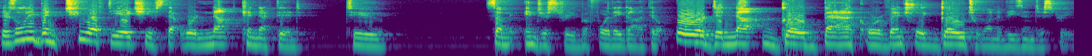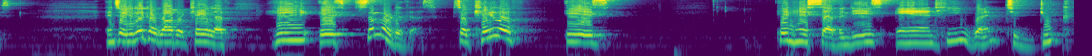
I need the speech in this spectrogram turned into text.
there's only been two FDA chiefs that were not connected to some industry before they got there or did not go back or eventually go to one of these industries. And so you look at Robert Califf, he is similar to this. So Califf is in his 70s and he went to Duke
